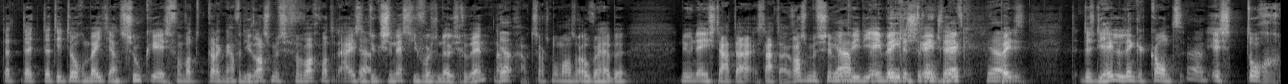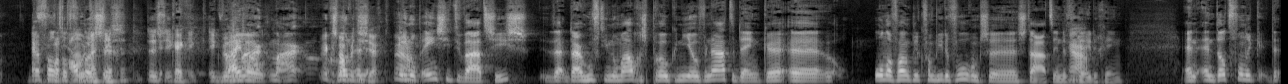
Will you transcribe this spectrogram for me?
Dat, dat, dat hij toch een beetje aan het zoeken is van wat kan ik nou van die Rasmussen verwachten. Want hij is Ja. natuurlijk Senesi voor zijn neus gewend. Nou, Ja. daar gaan we het straks nog maar eens over hebben. Nu ineens staat daar, staat daar Rasmussen, Ja, met wie die één week Pedersen getraind heeft. linksback. Ja. Peter- Dus die hele linkerkant Ja. is toch Daar even valt wat anders. te Dus, zeggen. dus ik, Kijk, ik, ik wil Bijlo- Maar, maar snap gewoon wat je een zegt, ja. één op één situaties, daar, daar hoeft hij normaal gesproken niet over na te denken. eh, onafhankelijk van wie er voor hem eh, staat in de Ja. verdediging. En, en dat vond ik, dat,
